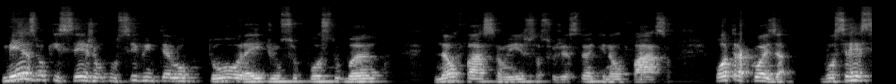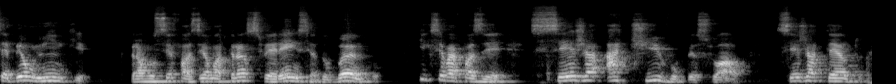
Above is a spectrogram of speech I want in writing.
mesmo que seja um possível interlocutor aí de um suposto banco, não façam isso, a sugestão é que não façam. Outra coisa, você recebeu um link para você fazer uma transferência do banco, o que, que você vai fazer? Seja ativo, pessoal. Seja atento.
